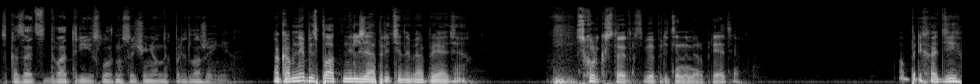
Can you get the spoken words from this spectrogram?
сказать два-три сложно сочиненных предложения. Но ко мне бесплатно нельзя прийти на мероприятие. Сколько стоит к тебе прийти на мероприятие? Ну, приходи.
